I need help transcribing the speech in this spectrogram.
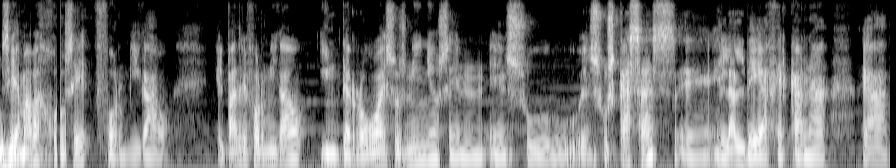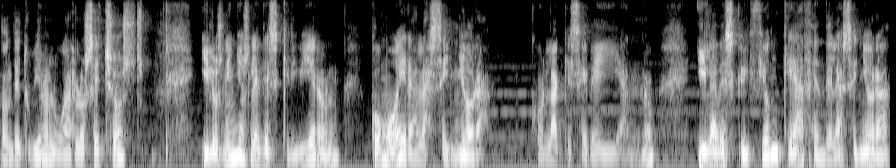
Se llamaba José Formigao. El padre Formigao interrogó a esos niños en, sus casas, eh, en la aldea cercana a donde tuvieron lugar los hechos, y los niños le describieron cómo era la señora con la que se veían. ¿no? Y la descripción que hacen de la señora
